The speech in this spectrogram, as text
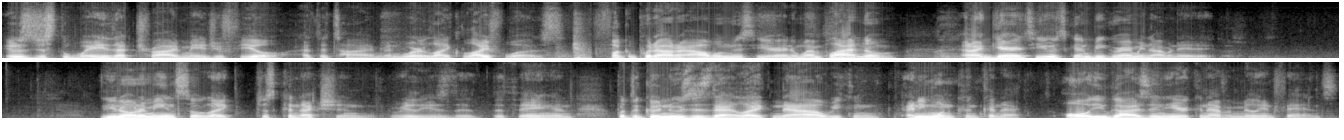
it was just the way that Tribe made you feel at the time and where like life was. Fucking put out an album this year and it went platinum. And I guarantee you it's going to be Grammy nominated. You know what I mean? So like just connection really is the, the thing. And but the good news is that like now we can anyone can connect. All you guys in here can have a million fans.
